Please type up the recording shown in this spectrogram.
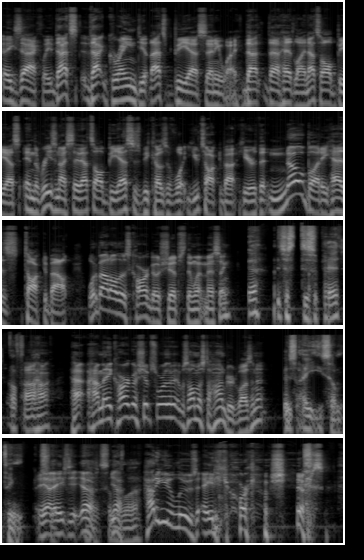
Exactly. That's that grain deal. That's BS anyway. That that headline. That's all BS. And the reason I say that's all BS is because of what you talked about here that nobody has talked about. What about all those cargo ships that went missing? Yeah, it just disappeared. Uh huh. How, how, many cargo ships were there? It was almost 100, wasn't it? It's 80 something. Yeah, 80, yeah, yeah. Like how do you lose 80 cargo ships?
